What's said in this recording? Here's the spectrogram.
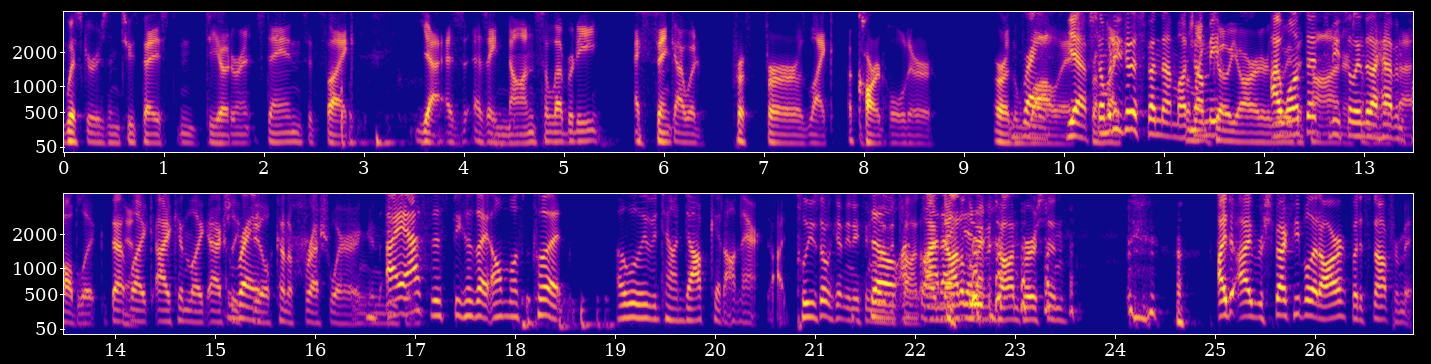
whiskers and toothpaste and deodorant stains, it's like, yeah, as as a non-celebrity, I think I would prefer like a card holder or the Right. wallet. yeah, if somebody's like, gonna spend that much from, on like, me, Goyard or I Louis want that to be or something that I like have in that. public that Yeah. like I can like actually Right. feel kind of fresh wearing. And I using. asked this because I almost put a Louis Vuitton dop kit on there. I- please don't get me anything So, Louis I'm Vuitton. I'm, not a Louis. Vuitton person. I, I respect people that are, but it's not for me.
